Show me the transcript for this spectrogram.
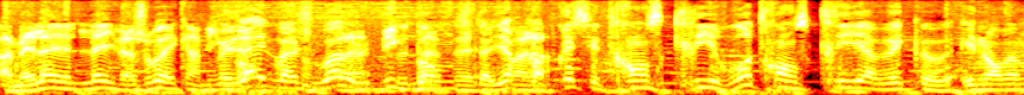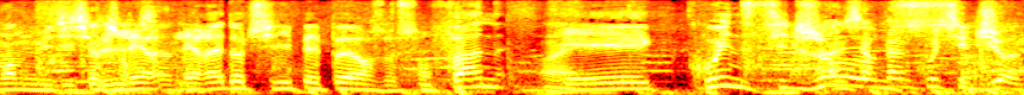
Ah, mais là, là, il va jouer avec un big Mais band. là, il va jouer avec le Big Band, c'est-à-dire Voilà. qu'après, c'est transcrit, retranscrit avec euh, énormément de musiciens sur Les, scène. les Red Hot Chili Peppers sont fans Ouais. et Quincy Jones, Un certain Quincy Jones,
